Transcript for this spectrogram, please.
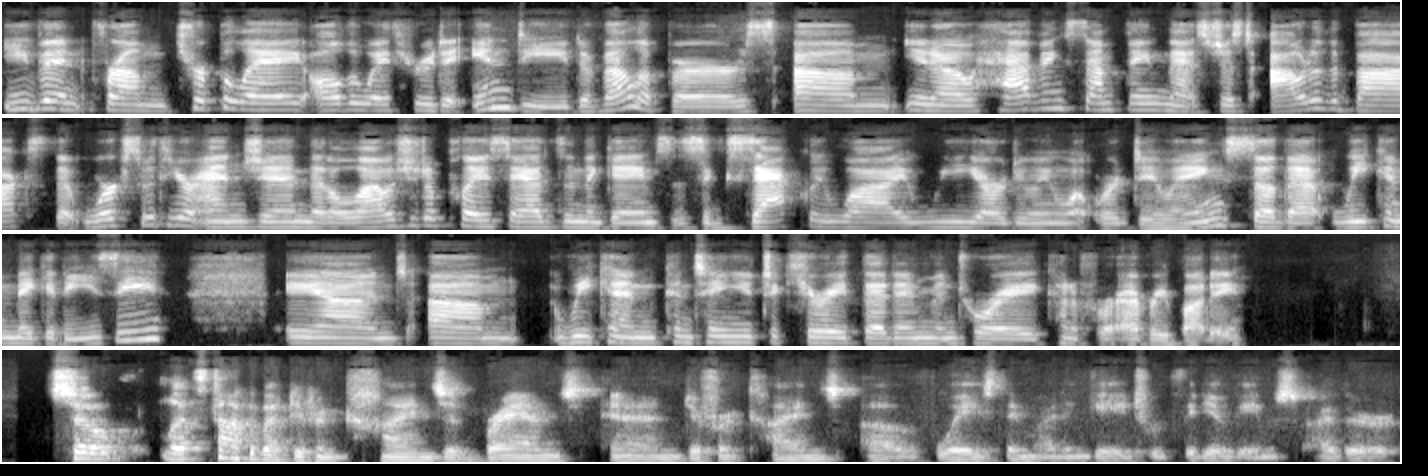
even from aaa all the way through to indie developers um, you know having something that's just out of the box that works with your engine that allows you to place ads in the games is exactly why we are doing what we're doing so that we can make it easy and um, we can continue to curate that inventory kind of for everybody so let's talk about different kinds of brands and different kinds of ways they might engage with video games, either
